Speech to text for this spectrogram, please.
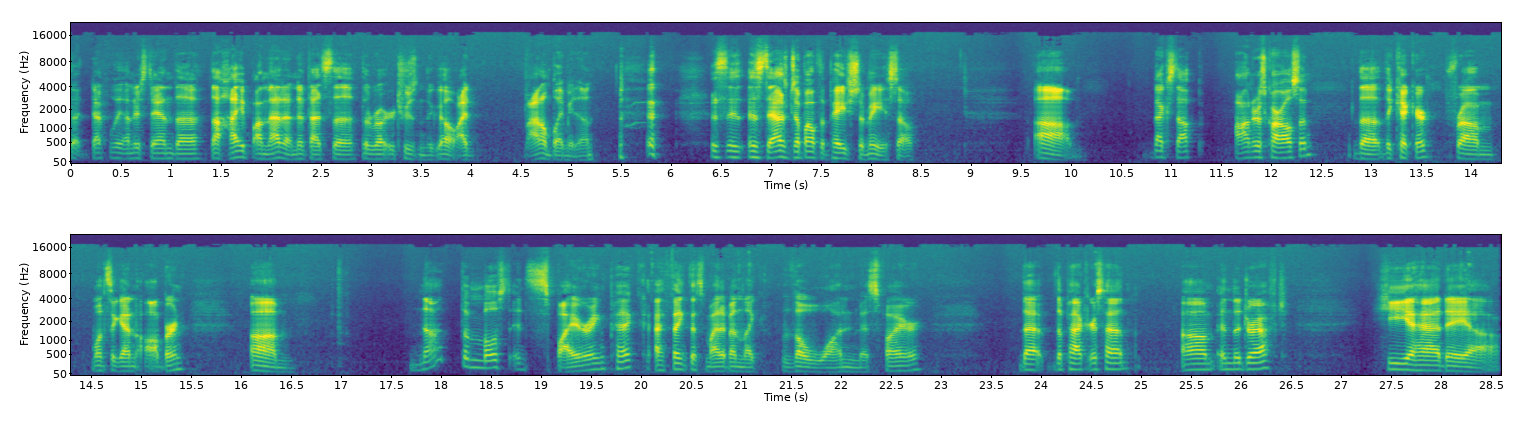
d- definitely understand the the hype on that end. If that's the the route you're choosing to go, I I don't blame you then. his, his his stats jump off the page to me. So, um, next up, Anders Carlson, the the kicker from once again Auburn. Um, not the most inspiring pick. I think this might have been like the one misfire that the Packers had um, in the draft. He had a uh,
